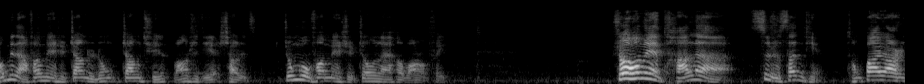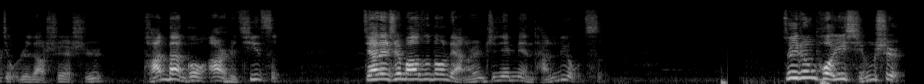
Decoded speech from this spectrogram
国民党方面是张治中、张群、王世杰、邵力子；中共方面是周恩来和王若飞。双方面谈了四十三天，从八月二十九日到十月十日，谈判共二十七次。蒋介石、毛泽东两个人直接面谈六次，最终迫于形势，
